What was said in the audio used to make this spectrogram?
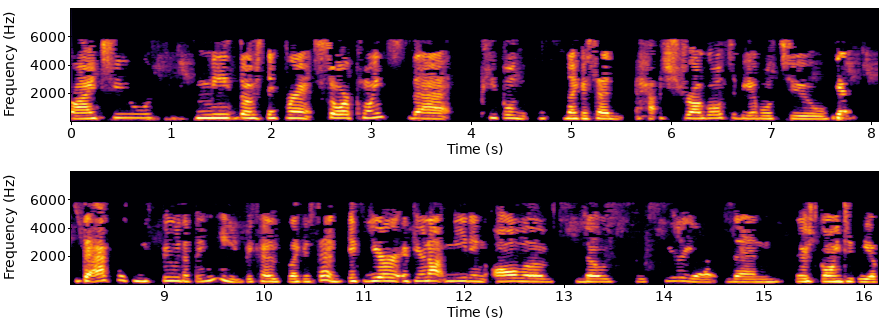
try to meet those different sore points that people, like I said, ha- struggle to be able to get the access to food that they need because, like I said, if you're if you're not meeting all of those criteria, then there's going to be a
